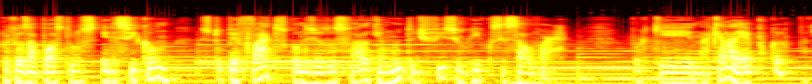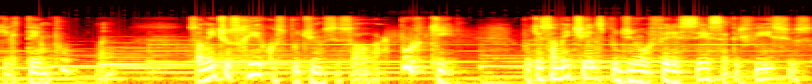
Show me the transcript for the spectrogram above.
Porque os apóstolos eles ficam estupefatos quando Jesus fala que é muito difícil um rico se salvar, porque naquela época, naquele tempo, né, somente os ricos podiam se salvar. Por quê? Porque somente eles podiam oferecer sacrifícios,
